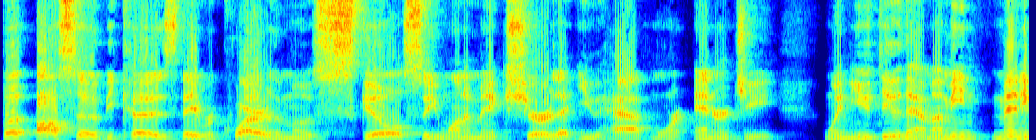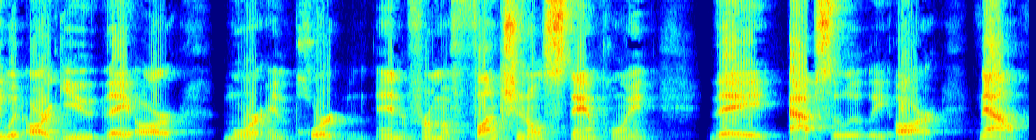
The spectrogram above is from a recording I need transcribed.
but also because they require the most skill. So you want to make sure that you have more energy when you do them. I mean, many would argue they are more important. And from a functional standpoint, they absolutely are. Now,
